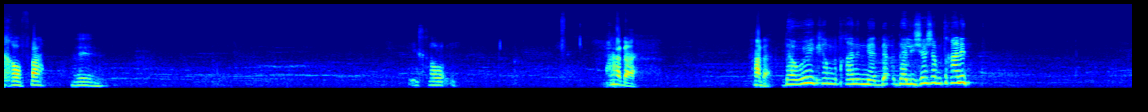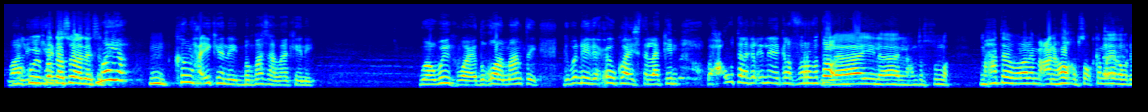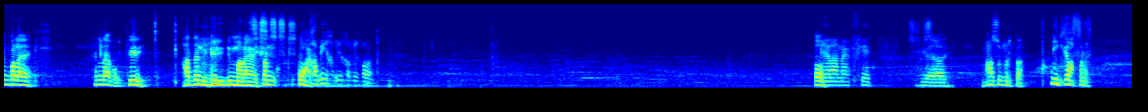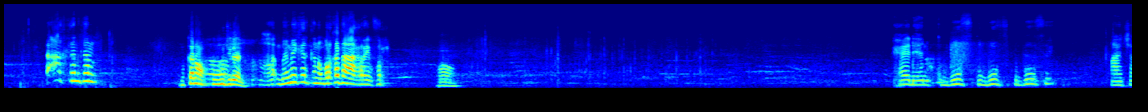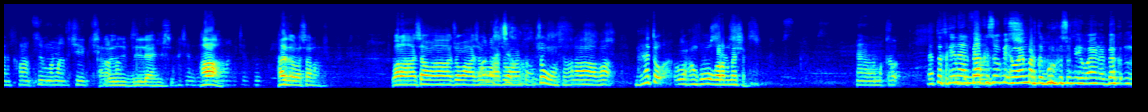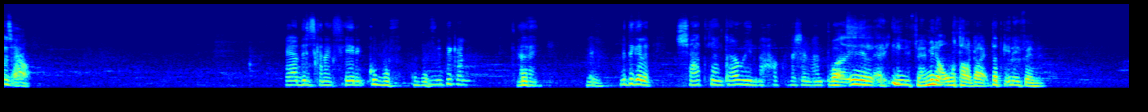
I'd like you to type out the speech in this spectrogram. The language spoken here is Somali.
haye ii qabo. Maxaa dhacay maxaa dhacay daawooyinka mataqaanid miya? Da- daaliishaasha mataqaanid kuwii keenay. baddaa soo adeegsatay? maya! Kan waxaa ii keenay? Bambaasaa laga keenay waaweynka waaye duqoon maantay. Gabadheeda xoog ku haysta laakiin waxaa ugu talagal inay kala furmato laa ilaaha illa alxamdu rasuulullah maxaa tahay walaale macaane hoo qabso kan naga qabo dhib ma lahe kan naga qabo firi hadda nageli dhib ma lahe tan ku har qabi qabi qabi qabi. Oh. meelaa naga fiir Iska ilaali. maxaa soo birtaa dhiig kala furat ah kan kan. Makana wax kugu jiraan? Mame kan kan warqadan aqray fur Oh. waxay dhaheen kubuuf kubuuf kubuufi عشان خلاص تصير وانا اغشيك أعوذ بالله من الشيطان ها هذا ولا شاء ولا شوا شوا شوا شوا شوا شوا maxay to waxaan kugu qoran meesha انا لما قل dadka in albaabka soo bixi waayaan marta guriga soo bixi waayaan albaabka inuu isxiro يا درس كان فيري ku buuf ku buuf متقل متقل شات shaadkan kaaweyn maxaa ku fashay maanta? Waa in la in la fahmina ugu talagalay dadka inay fahmin.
